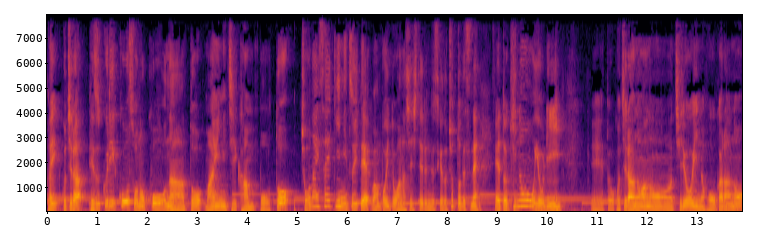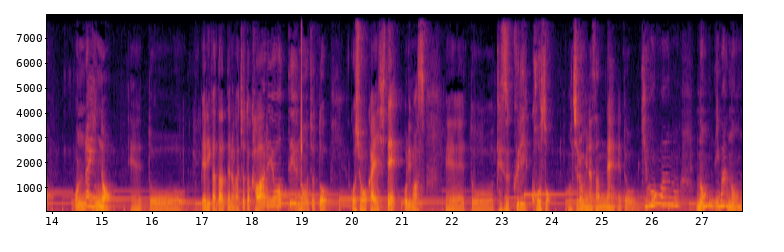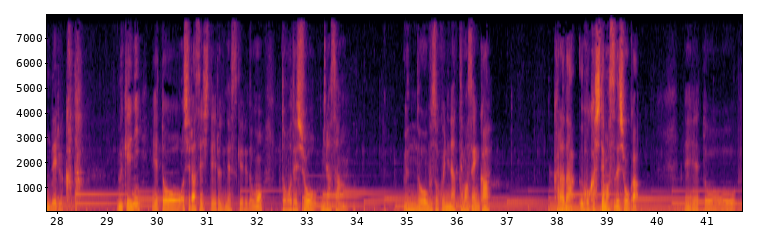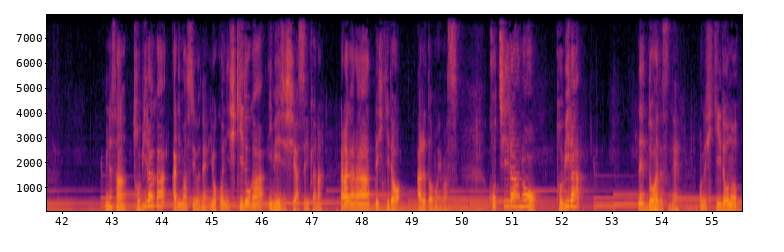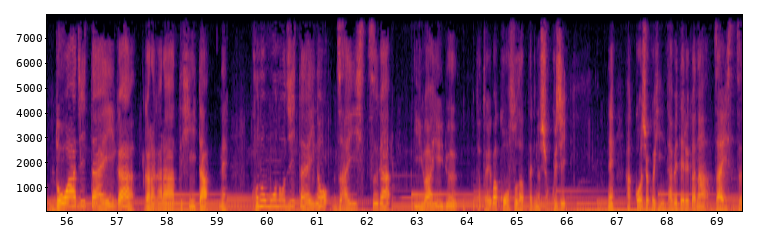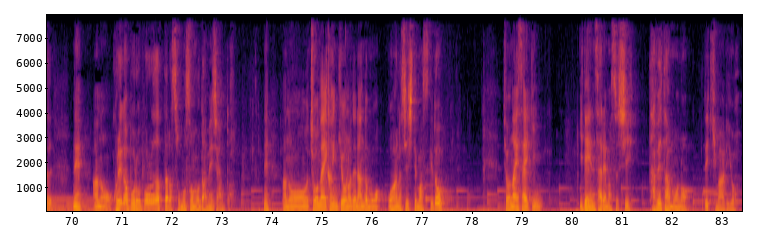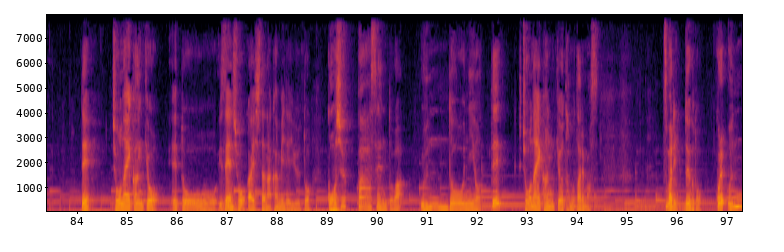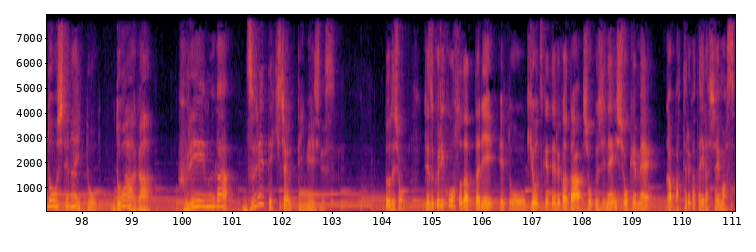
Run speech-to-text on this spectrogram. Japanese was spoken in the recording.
はいこちら手作り酵素のコーナーと毎日漢方と腸内細菌についてワンポイントお話ししてるんですけどちょっとですね、えっと、昨日よりえーと、こちらのあの治療院の方からのオンラインの、えーと、やり方っていうのがちょっと変わるよっていうのをちょっとご紹介しております。えーと、手作り酵素。もちろん皆さんね、えー、と基本はあのの今飲んでる方向けに、えー、とお知らせしているんですけれどもどうでしょう皆さん。運動不足になってませんか？体動かしてますでしょうか？えっ、ー、と皆さん扉がありますよね。横に引き戸がイメージしやすいかな。ガラガラって引き戸あると思います。こちらの扉ねドアですね。この引き戸のドア自体がガラガラって引いたね。このもの自体の材質がいわゆる例えば酵素だったりの食事、ね、発酵食品食べてるかな？材質。ね、あのこれがボロボロだったらそもそもダメじゃんと、ね、あの腸内環境ので何度もお話ししてますけど腸内細菌遺伝されますし食べたもので決まるよ。で腸内環境、えっと、以前紹介した中身でいうと50%は運動によって腸内環境を保たれます。つまりどういうこと？これ運動してないとドアがフレームがずれてきちゃうってイメージです。どうでしょう？手作り酵素だったり、えっと、気をつけてる方食事ね一生懸命頑張ってる方いらっしゃいます。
